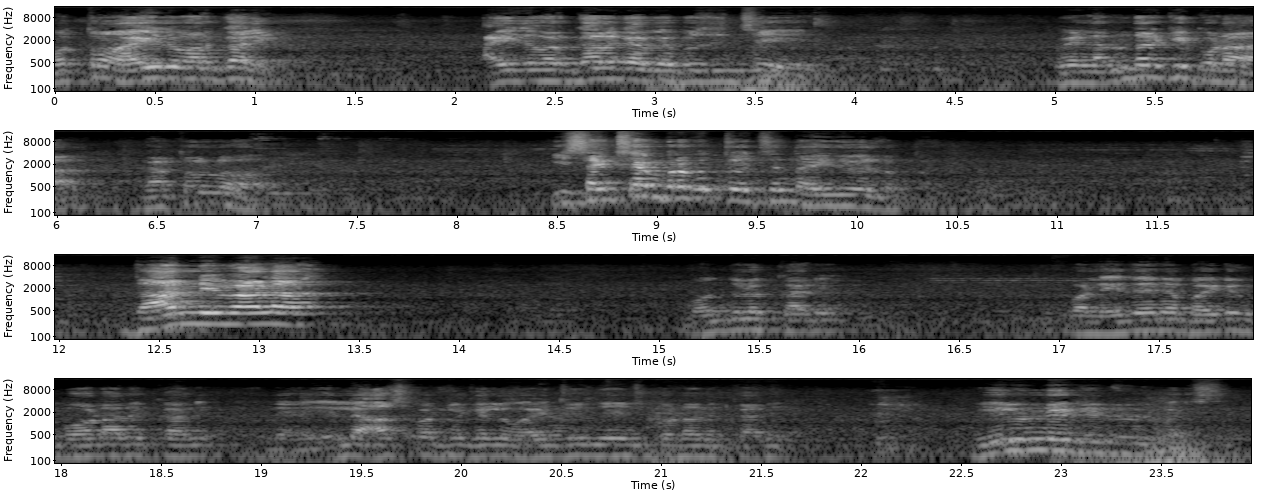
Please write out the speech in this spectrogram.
మొత్తం ఐదు వర్గాలు. ఐదు వర్గాలుగా విభజించి వీళ్ళందరికీ కూడా గతంలో ఈ సంక్షేమ ప్రభుత్వం వచ్చింది ఐదు వేల రూపాయలు. దాన్ని వాళ్ళ మందులకు కానీ వాళ్ళు ఏదైనా బయటకు పోవడానికి కానీ వెళ్ళి హాస్పిటల్కి వెళ్ళి వైద్యం చేయించుకోవడానికి కానీ వీలుండేటటువంటి పరిస్థితి.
